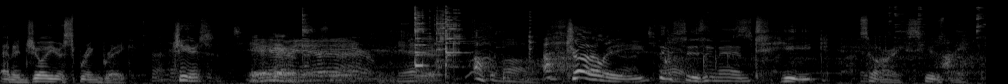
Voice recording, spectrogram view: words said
and enjoy your spring break. Cheers. Oh. Charlie, this is an antique. Sorry, excuse me.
